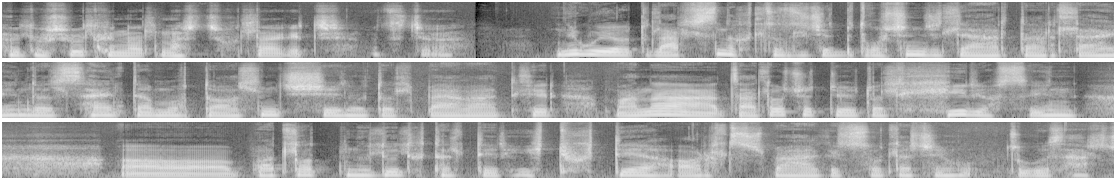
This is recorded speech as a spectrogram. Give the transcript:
хөлөвшүүлэх нь бол маш чухлаа гэж үзэж байгаа нэг үе бол арчсан нөхцөл зүйлчид бид 30 жилийн ард арлаа. Энд бол сайнтай муутай олон жишээнүүд бол байгаа. Тэгэхээр манай залуучуудын хувьд бол хэр бас энэ бодлогод нөлөөлөх тал дээр идэвхтэй оролцож байгаа гэж судлаачийн зүгээс харж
